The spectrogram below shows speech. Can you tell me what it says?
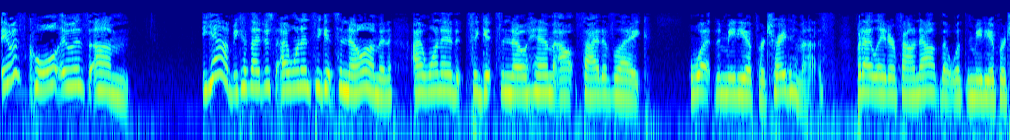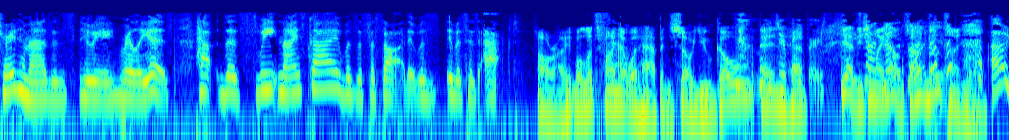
It was cool. It was um yeah, because I just I wanted to get to know him and I wanted to get to know him outside of like what the media portrayed him as. But I later found out that what the media portrayed him as is who he really is. How, the sweet, nice guy was a facade. It was it was his act. All right. Well, let's find out what happened. So you go and your have... papers. Yeah, He's these are my notes notes. I have notes on you. Oh,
